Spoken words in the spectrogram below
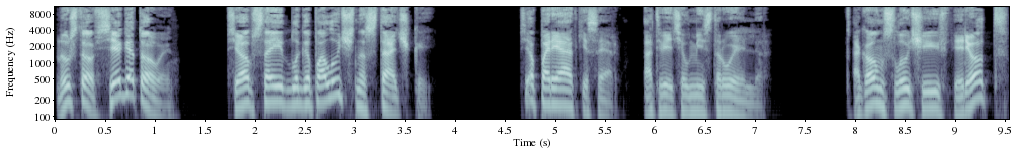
Ну что, все готовы? Все обстоит благополучно с тачкой?» «Все в порядке, сэр», — ответил мистер Уэллер. «В таком случае вперед!»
